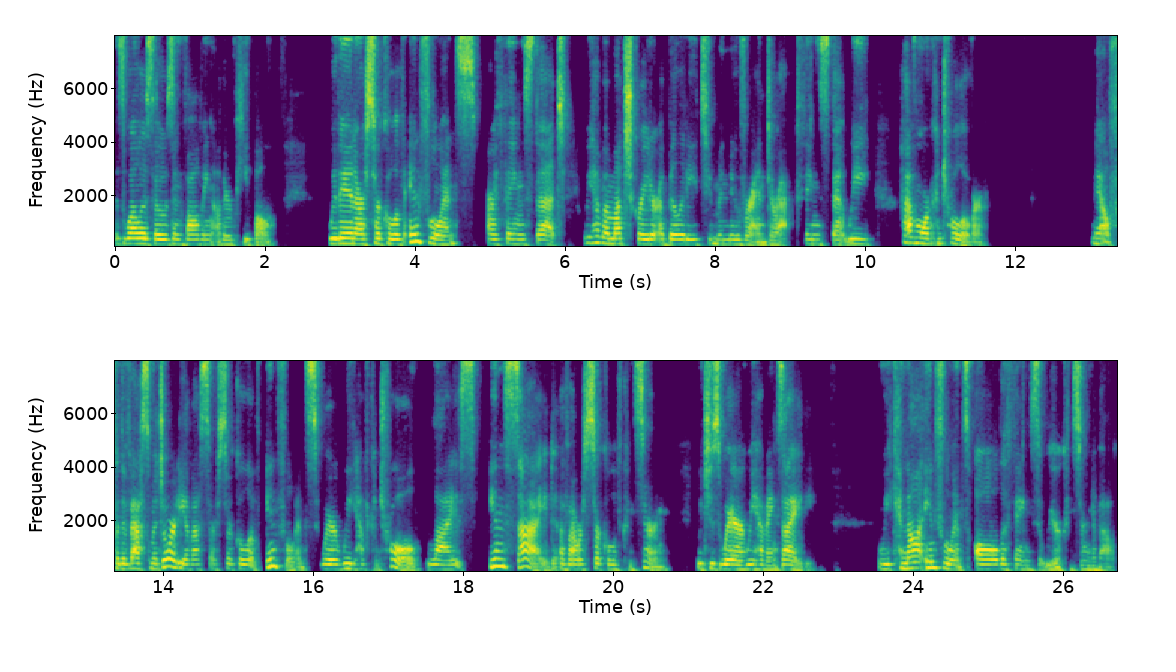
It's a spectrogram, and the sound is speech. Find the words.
as well as those involving other people. Within our circle of influence are things that we have a much greater ability to maneuver and direct, things that we have more control over. Now, for the vast majority of us, our circle of influence, where we have control, lies inside of our circle of concern, which is where we have anxiety. We cannot influence all the things that we are concerned about.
